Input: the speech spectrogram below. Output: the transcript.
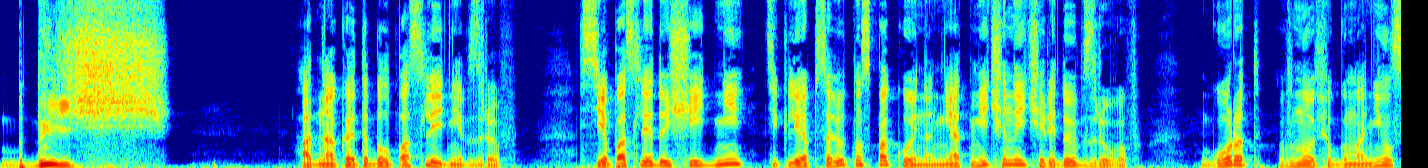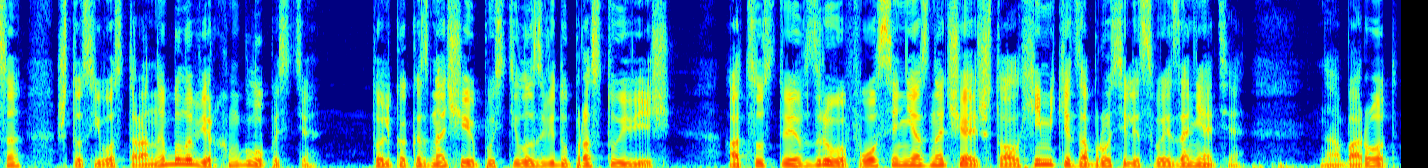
Бдыщ! Однако это был последний взрыв. Все последующие дни текли абсолютно спокойно, не отмеченные чередой взрывов. Город вновь угомонился, что с его стороны было верхом глупости. Только казначей упустил из виду простую вещь. Отсутствие взрывов вовсе не означает, что алхимики забросили свои занятия. Наоборот,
